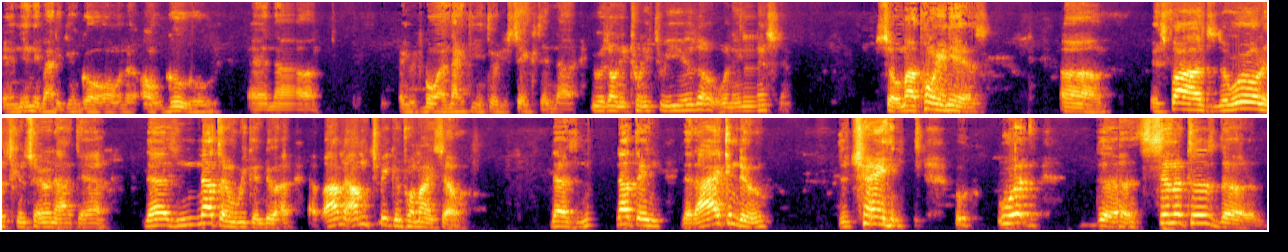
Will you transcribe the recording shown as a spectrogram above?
and anybody can go on on Google and. Uh, he was born in 1936, and uh, he was only 23 years old when lynched him. So my point is, uh, as far as the world is concerned out there, there's nothing we can do. I'm, I'm speaking for myself. There's nothing that I can do to change what the senators, the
